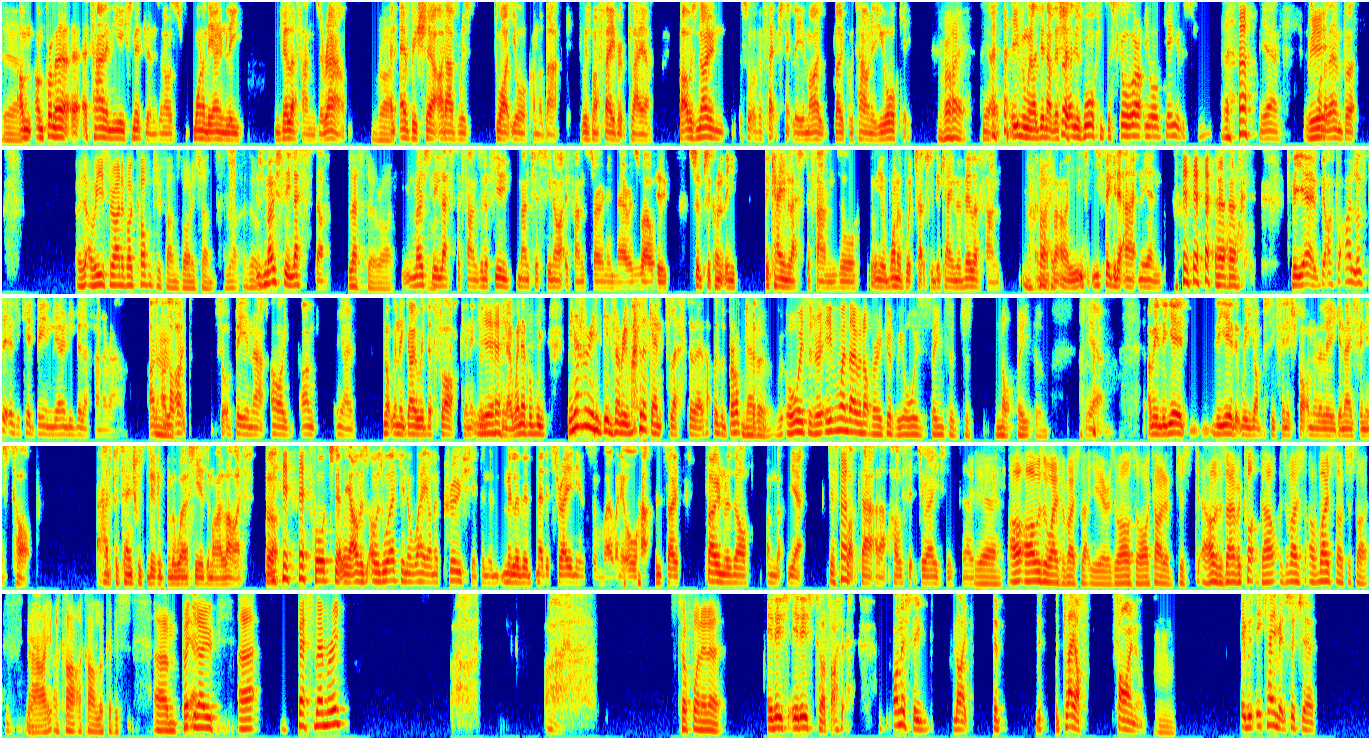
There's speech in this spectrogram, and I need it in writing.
Yeah. I'm I'm from a, a town in the East Midlands, and I was one of the only Villa fans around. Right. And every shirt I'd have was Dwight Yorke on the back. Was my favourite player. But I was known sort of affectionately in my local town as Yorkie. Right. Yeah. Even when I didn't have the shirt, I just walking to school up Yorkie. It was yeah. It was you, one of them, but are you surrounded by Coventry fans by any chance? Is that, is that... It was mostly Leicester. Leicester, right. Mostly right. Leicester fans and a few Manchester United fans thrown in there as well, who subsequently became Leicester fans, or you know, one of which actually became a Villa fan. Right. And I was like, oh, you, you, figured it out in the end. uh, but yeah, but I, I, loved it as a kid being the only Villa fan around. I, mm. I liked sort of being that. Oh, I'm you know not going to go with the flock. And it was, yeah. you know, whenever we we never really did very well against Leicester. Though that was the problem. Never. We always, even when they were not very good, we always seemed to just not beat them. yeah, I mean the year the year that we obviously finished bottom of the league and they finished top. had potential to be one of the worst years of my life. But fortunately, I was I was working away on a cruise ship in the middle of the Mediterranean somewhere when it all happened. So phone was off. I'm not yeah, just clocked out of that whole situation. So yeah, I, I, was away for most of that year as well. So I kind of just I was the same. I clocked out. Most, most I was just like, no, nah, I, I, can't I can't look at this. Um, but yeah. you know, uh, best memory. it's tough one, isn't it? It is. It is tough. I, honestly, like the the, the playoff final, mm. it was. It came at such a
